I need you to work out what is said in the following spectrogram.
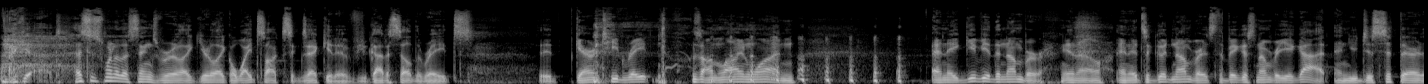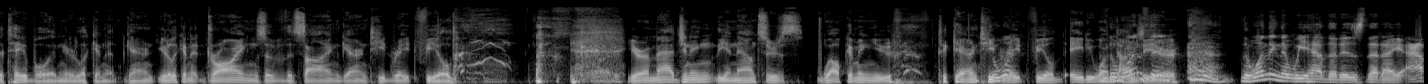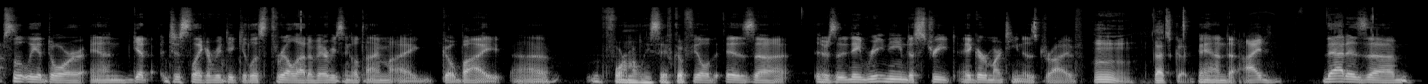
I get- that's just one of those things where like you're like a White Sox executive, you got to sell the rates. The guaranteed rate is on line one, and they give you the number, you know, and it's a good number. It's the biggest number you got, and you just sit there at a table and you're looking at you're looking at drawings of the sign guaranteed rate field. You're imagining the announcers welcoming you to guaranteed one- rate field 81 the one times a year. thing, the one thing that we have that is that I absolutely adore and get just like a ridiculous thrill out of every single time I go by, uh, formerly Safeco Field, is uh, there's a, they renamed a street Edgar Martinez Drive, That's good. and I that is um,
